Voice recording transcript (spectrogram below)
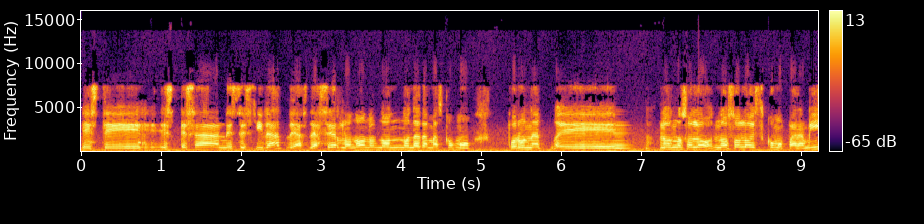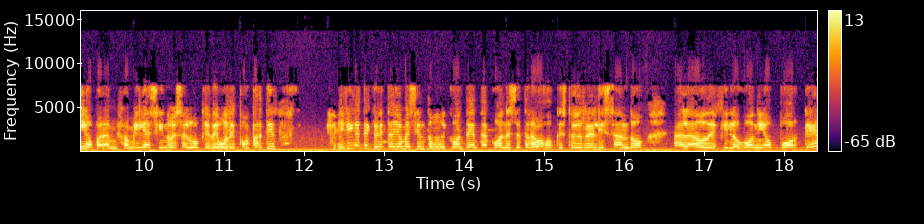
este, esa necesidad de, de hacerlo, ¿no? No, no, no nada más como por una, eh, no, no solo, no solo es como para mí o para mi familia, sino es algo que debo de compartir. Y fíjate que ahorita yo me siento muy contenta con este trabajo que estoy realizando al lado de Filogonio porque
